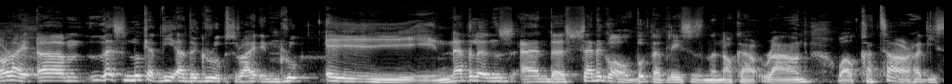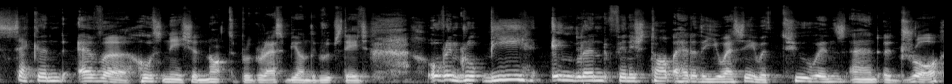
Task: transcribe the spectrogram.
All right, um, let's look at the other groups, right? In Group A, Netherlands and uh, Senegal booked their places in the knockout round, while Qatar had the second ever host nation not to progress beyond the group stage. Over in Group B, England finished top ahead of the USA with two wins and a draw.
